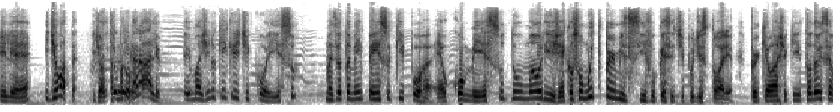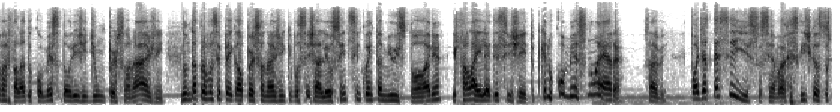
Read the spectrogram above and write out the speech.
ele é idiota. Idiota pra caralho. Eu imagino quem criticou isso mas eu também penso que, porra, é o começo de uma origem. É que eu sou muito permissivo com esse tipo de história. Porque eu acho que toda vez que você vai falar do começo da origem de um personagem, não dá para você pegar o personagem que você já leu 150 mil história e falar ah, ele é desse jeito. Porque no começo não era, sabe? Pode até ser isso, assim, as críticas dos,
